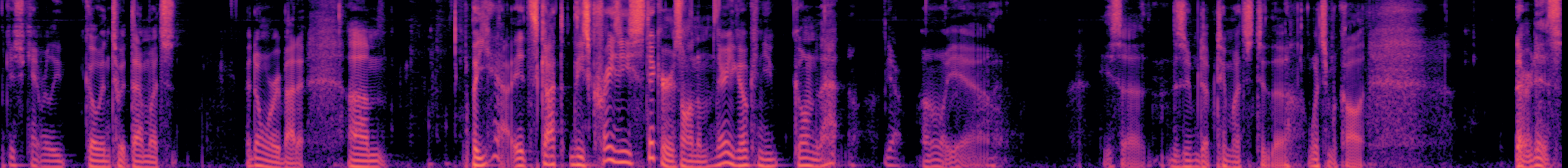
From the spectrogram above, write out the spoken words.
I guess you can't really go into it that much. Don't worry about it. Um, but yeah, it's got these crazy stickers on them. There you go. Can you go into that? Yeah. Oh yeah. He's uh, zoomed up too much to the what you call it. There it is.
